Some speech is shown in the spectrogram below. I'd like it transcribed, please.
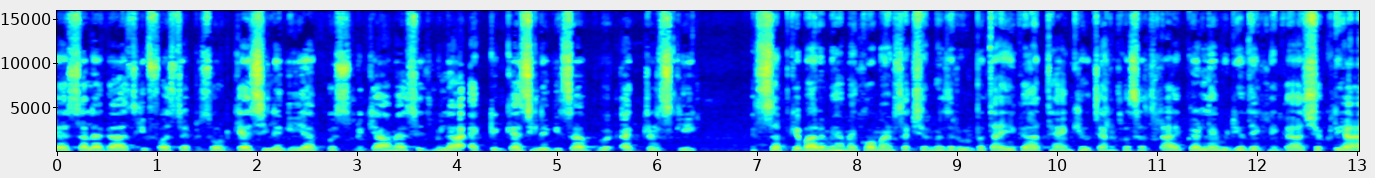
कैसा लगा? इसकी फ़र्स्ट एपिसोड कैसी लगी? आपको इसमें क्या मैसेज मिला? एक्टिंग कैसी लगी सब एक्टर्स की? इस सब के बारे में हमें कमेंट सेक्शन में ज़रूर बताइएगा। थैंक यू चैनल को सब्सक्राइब कर लें। वीडियो देखने का शुक्रिया।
